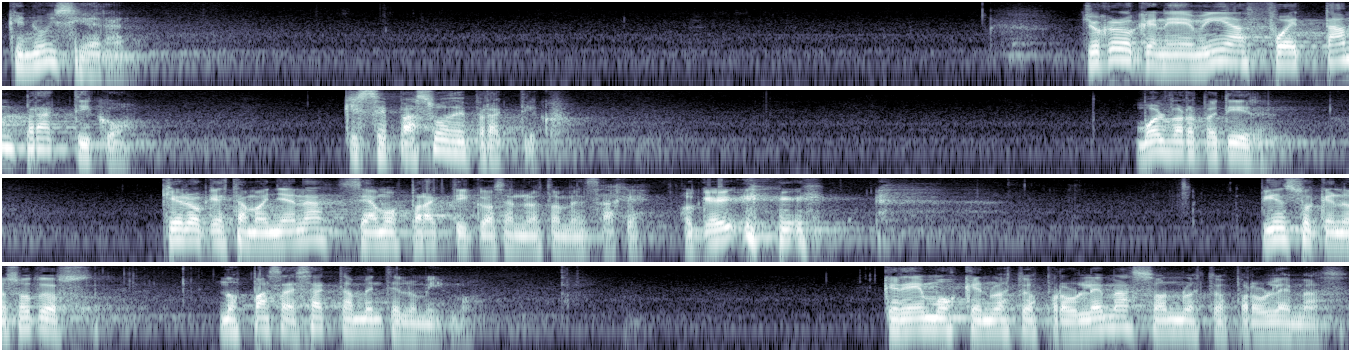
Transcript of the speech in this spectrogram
que no hicieran. Yo creo que Nehemías fue tan práctico que se pasó de práctico. Vuelvo a repetir, quiero que esta mañana seamos prácticos en nuestro mensaje, ¿ok? Pienso que a nosotros nos pasa exactamente lo mismo. Creemos que nuestros problemas son nuestros problemas.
